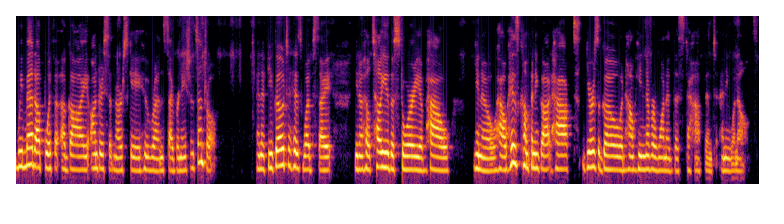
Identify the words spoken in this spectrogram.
we met up with a guy, Andre Sitnarski, who runs Cybernation Central. And if you go to his website, you know he'll tell you the story of how you know how his company got hacked years ago and how he never wanted this to happen to anyone else.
